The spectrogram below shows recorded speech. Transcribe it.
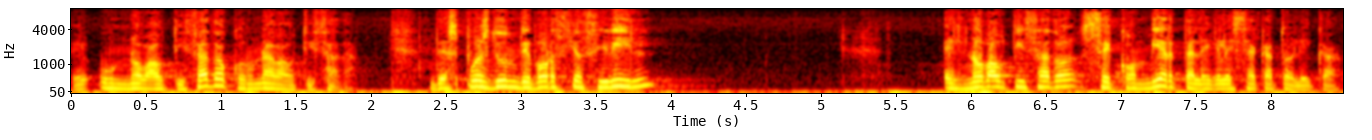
Eh, un no bautizado con una bautizada. Después de un divorcio civil, el no bautizado se convierte a la Iglesia Católica.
